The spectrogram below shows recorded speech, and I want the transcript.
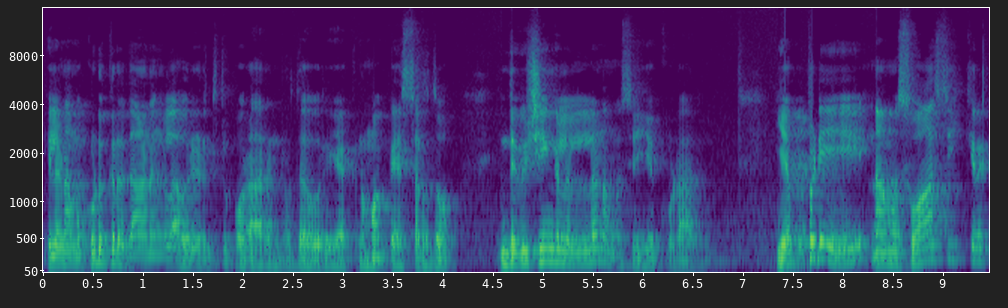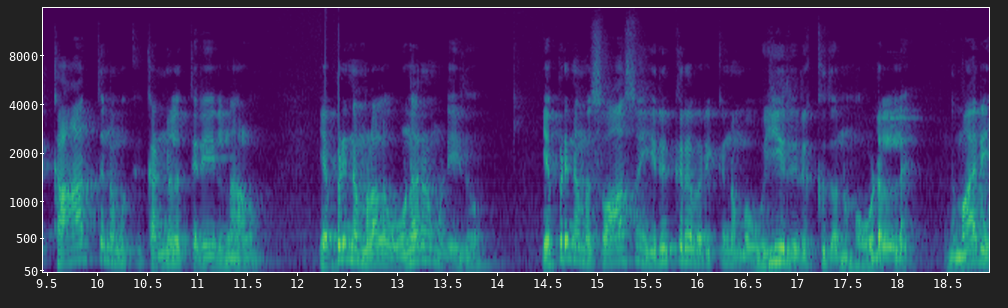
இல்லை நம்ம கொடுக்குற தானங்களை அவர் எடுத்துகிட்டு போகிறாருன்றத ஒரு ஏக்கனமாக பேசுகிறதோ இந்த விஷயங்கள் எல்லாம் நம்ம செய்யக்கூடாது. எப்படி நாம் சுவாசிக்கிற காற்று நமக்கு கண்ணில் தெரியலனாலும் எப்படி நம்மளால் உணர முடியுதோ எப்படி நம்ம சுவாசம் இருக்கிற வரைக்கும் நம்ம உயிர் இருக்குதோ நம்ம உடலில் அந்த மாதிரி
